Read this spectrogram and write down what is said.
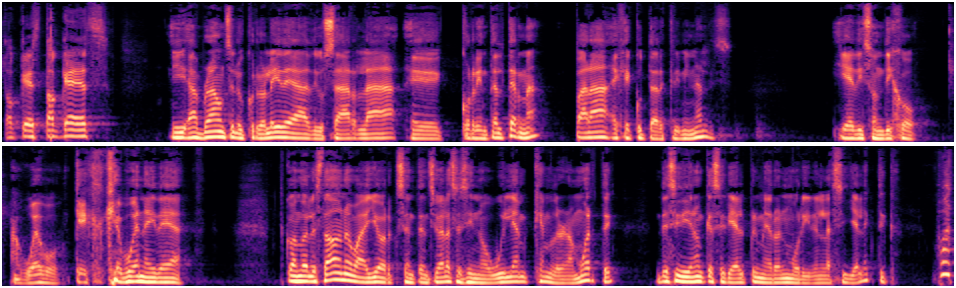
toques, toques. y a Brown se le ocurrió la idea de usar la eh, corriente alterna para ejecutar criminales. Y Edison dijo, a huevo, qué, qué buena idea. Cuando el estado de Nueva York sentenció al asesino William Kemmler a muerte, decidieron que sería el primero en morir en la silla eléctrica. What?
